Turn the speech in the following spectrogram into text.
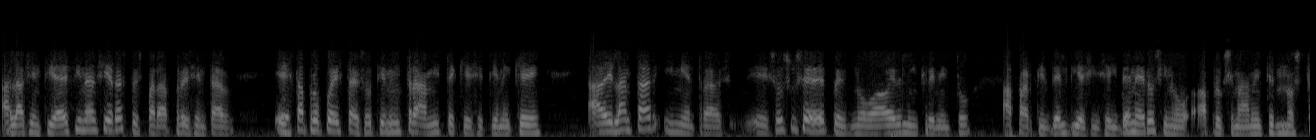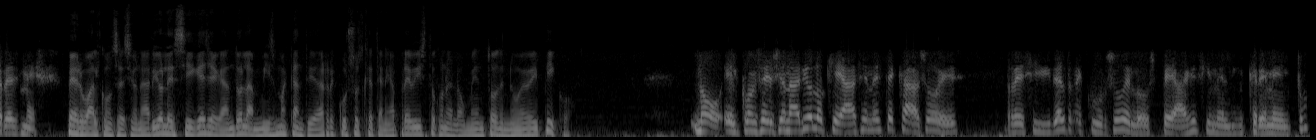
a las entidades financieras pues para presentar esta propuesta, eso tiene un trámite que se tiene que adelantar y mientras eso sucede, pues no va a haber el incremento a partir del 16 de enero, sino aproximadamente en unos tres meses. Pero al concesionario le sigue llegando la misma cantidad de recursos que tenía previsto con el aumento de nueve y pico. No, el concesionario lo que hace en este caso es recibir el recurso de los peajes sin el incremento.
